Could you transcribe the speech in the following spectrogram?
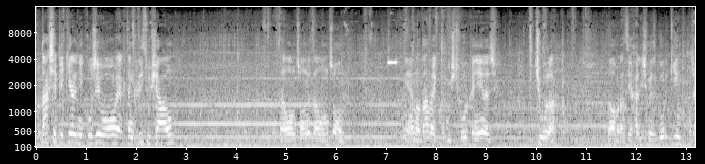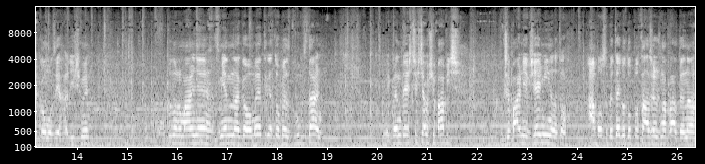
Tu tak się piekielnie kurzyło, jak ten Chrisu siał. Załączony, załączony. Nie no, dawaj Kubuś czwórkę, nie leć w ciula. Dobra, zjechaliśmy z górki, rzekomo zjechaliśmy. Tu normalnie zmienna geometria to bez dwóch zdań. Jak będę jeszcze chciał się bawić grzebanie w ziemi, no to albo sobie tego doposażę już naprawdę na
